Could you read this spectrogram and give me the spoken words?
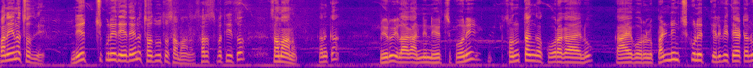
పనైనా చదువే. నేర్చుకునేది ఏదైనా చదువుతో సమానం సరస్వతితో సమానం. కనుక మీరు ఇలాగ అన్ని నేర్చుకొని సొంతంగా కూరగాయలు కాయగూరలు పండించుకునే తెలివితేటలు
